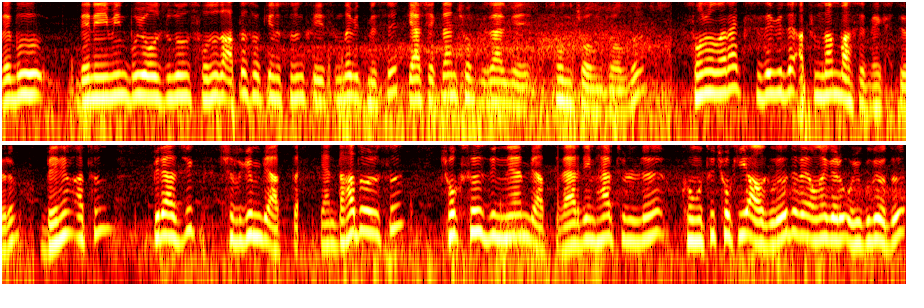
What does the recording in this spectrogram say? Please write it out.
Ve bu deneyimin, bu yolculuğun sonu da Atlas Okyanusu'nun kıyısında bitmesi gerçekten çok güzel bir sonuç olmuş oldu. Son olarak size bir de atımdan bahsetmek istiyorum. Benim atım birazcık çılgın bir attı. Yani daha doğrusu çok söz dinleyen bir attı. Verdiğim her türlü komutu çok iyi algılıyordu ve ona göre uyguluyordu.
